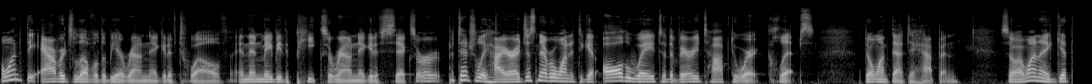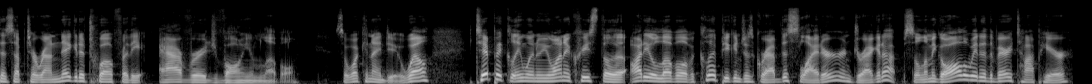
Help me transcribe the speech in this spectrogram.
I want the average level to be around negative 12, and then maybe the peaks around negative 6 or potentially higher. I just never want it to get all the way to the very top to where it clips. Don't want that to happen. So I want to get this up to around negative 12 for the average volume level. So what can I do? Well, typically when we want to increase the audio level of a clip, you can just grab the slider and drag it up. So let me go all the way to the very top here.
